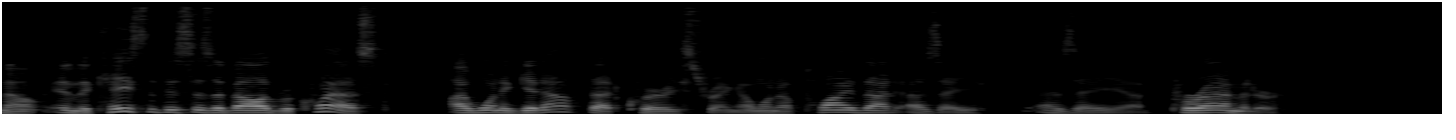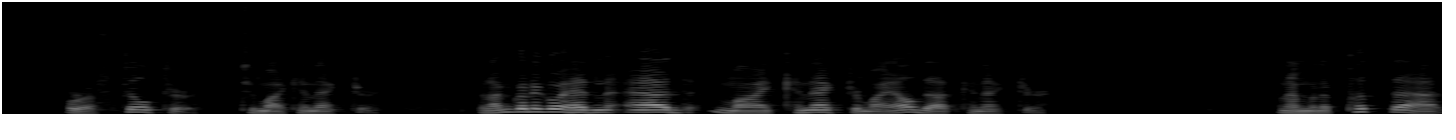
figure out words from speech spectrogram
Now, in the case that this is a valid request, I want to get out that query string. I want to apply that as a, as a uh, parameter or a filter to my connector. But I'm going to go ahead and add my connector, my LDAP connector, and I'm going to put that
